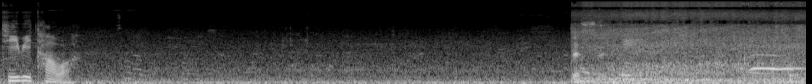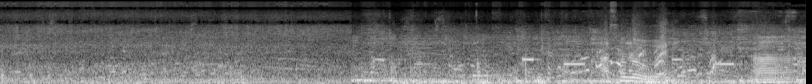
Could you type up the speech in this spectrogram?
TV タワー。です。 아 선우우에? 아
